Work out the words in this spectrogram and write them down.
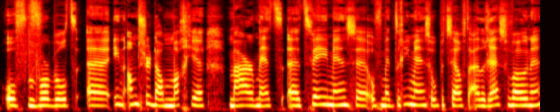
Of bijvoorbeeld in Amsterdam mag je maar met eh, twee mensen of met drie mensen op hetzelfde adres wonen.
